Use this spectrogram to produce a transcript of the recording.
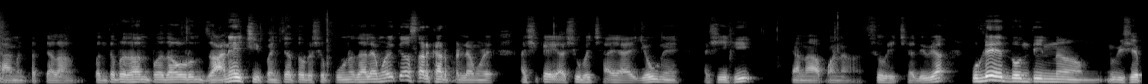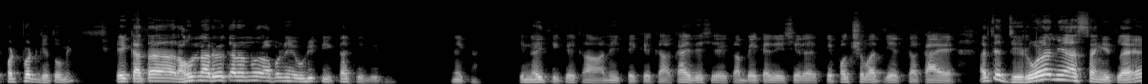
काय म्हणतात त्याला पंतप्रधान पदावरून जाण्याची पंच्याहत्तर वर्ष पूर्ण झाल्यामुळे किंवा सरकार पडल्यामुळे अशी काही अशुभ छाया येऊ नये अशी ही त्यांना आपण शुभेच्छा देऊया. पुढे दोन तीन विषय पटपट घेतो मी. एक आता राहुल नार्वेकरांवर आपण एवढी टीका केली नाही का? की नैतिक आहे का अनैतिक आहे का कायदेशीर आहे का बेकायदेशीर आहेत ते पक्षपाती आहेत का काय आहे? आणि त्या झिरवळांनी आज सांगितलंय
